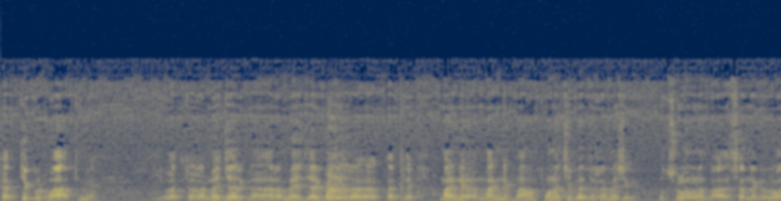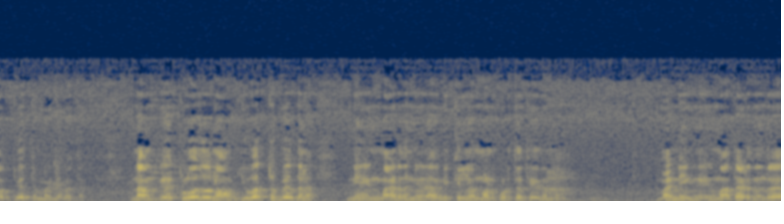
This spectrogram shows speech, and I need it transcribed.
ಕತ್ತಿ ಕುಟುಂಬ ಆತ್ಮೀಯ. ಇವತ್ತು ರಮೇಶ್ ಜಾರ್ಕ, ರಮೇಶ್ ಜಾರಕಿಹೊಳಿ ಕತ್ತಿ ಮಣ್ಣೆ ಮೊನ್ನೆ ಪೂಣಚ್ಚಿ ಬೇದ ರಮೇಶ್ಗೆ. ಹುಚ್ಚುಮಗನ ಭಾಳ ಚೆನ್ನಾಗಿರುವ ಬೇದ ಮಣ್ಣೆ ಬೇದ ನಮಗೆ ಕ್ಲೋಸ್ ನಾವು. ಇವತ್ತು ಬೇದನ ನೀ ಹಿಂಗೆ ಮಾಡಿದ್ರೆ ನೀನು ನಿಖಿಲ್ ಮಣ್ಣು ಕೊಡ್ತೈತೆ ಇದನ್ನು ಮಣ್ಣು. ಹಿಂಗೆ ಹಿಂಗೆ ಮಾತಾಡಿದಂದ್ರೆ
